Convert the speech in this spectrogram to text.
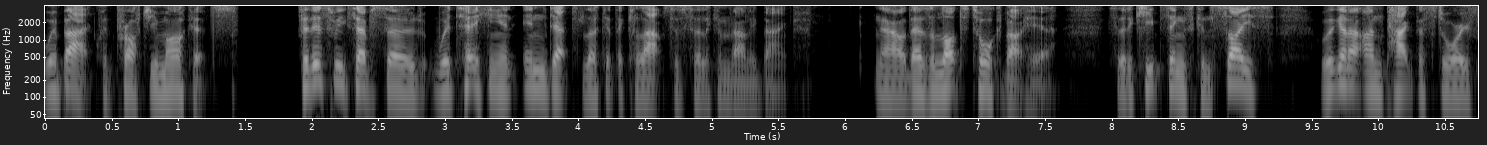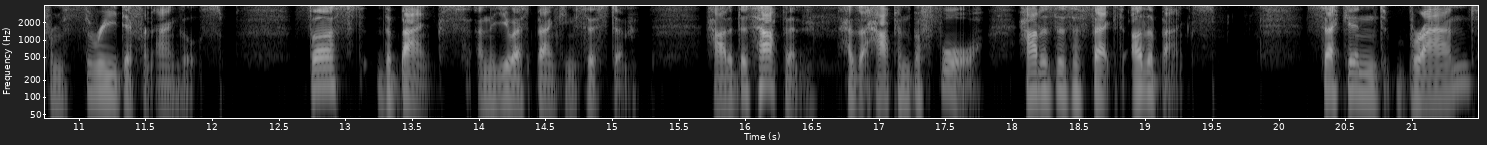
We're back with Prof G Markets. For this week's episode, we're taking an in depth look at the collapse of Silicon Valley Bank. Now, there's a lot to talk about here. So, to keep things concise, we're going to unpack the story from three different angles. First, the banks and the US banking system. How did this happen? Has it happened before? How does this affect other banks? Second, brand.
